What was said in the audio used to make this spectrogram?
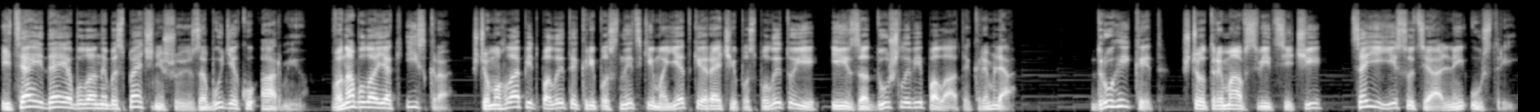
І ця ідея була небезпечнішою за будь-яку армію. Вона була як іскра, що могла підпалити кріпосницькі маєтки Речі Посполитої і задушливі палати Кремля. Другий кит, що тримав світ Січі, це її соціальний устрій.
